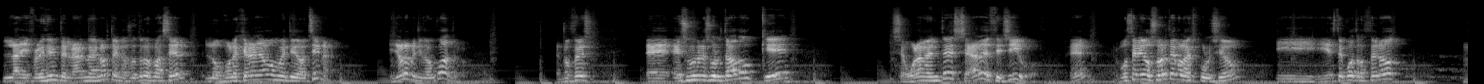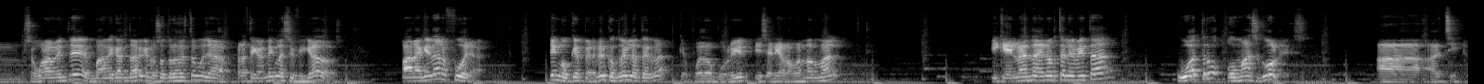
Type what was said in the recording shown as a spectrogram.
la diferencia entre Irlanda del Norte y nosotros va a ser los goles que le hayamos metido a China. Y yo le he metido cuatro. Entonces, eh, es un resultado que seguramente sea decisivo. ¿eh? Hemos tenido suerte con la expulsión y, este 4-0 mm, seguramente va a decantar que nosotros estemos ya prácticamente clasificados. Para quedar fuera, tengo que perder contra Inglaterra, que puede ocurrir y sería lo más normal. y que Irlanda del Norte le meta cuatro o más goles a, a China.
